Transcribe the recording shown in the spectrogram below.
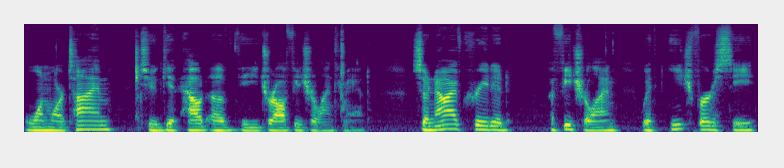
one more time to get out of the draw feature line command. So now I've created a feature line with each vertice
